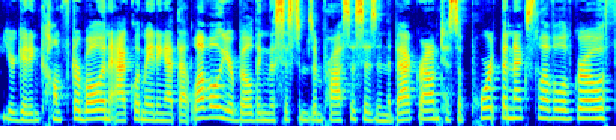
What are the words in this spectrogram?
you're getting comfortable and acclimating at that level. You're building the systems and processes in the background to support the next level of growth.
